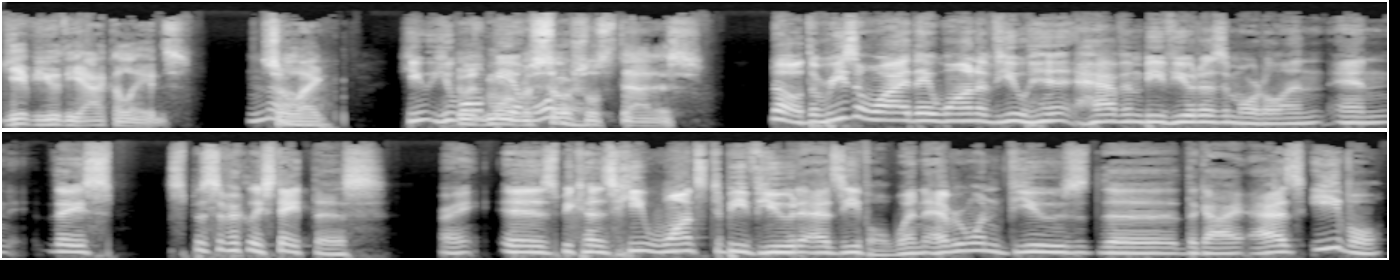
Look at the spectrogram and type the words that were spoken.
give you the accolades. No. So, like, he he won't be more of a social status. No, the reason why they want to view him, have him be viewed as immortal, and and they s- specifically state this right, is because he wants to be viewed as evil. When everyone views the the guy as evil,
